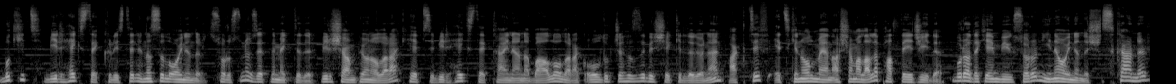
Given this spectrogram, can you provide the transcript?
Bu kit bir Hextech kristali nasıl oynanır sorusunu özetlemektedir. Bir şampiyon olarak hepsi bir Hextech kaynağına bağlı olarak oldukça hızlı bir şekilde dönen, aktif, etkin olmayan aşamalarla patlayıcıydı. Buradaki en büyük sorun yine oynanış. Skarner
